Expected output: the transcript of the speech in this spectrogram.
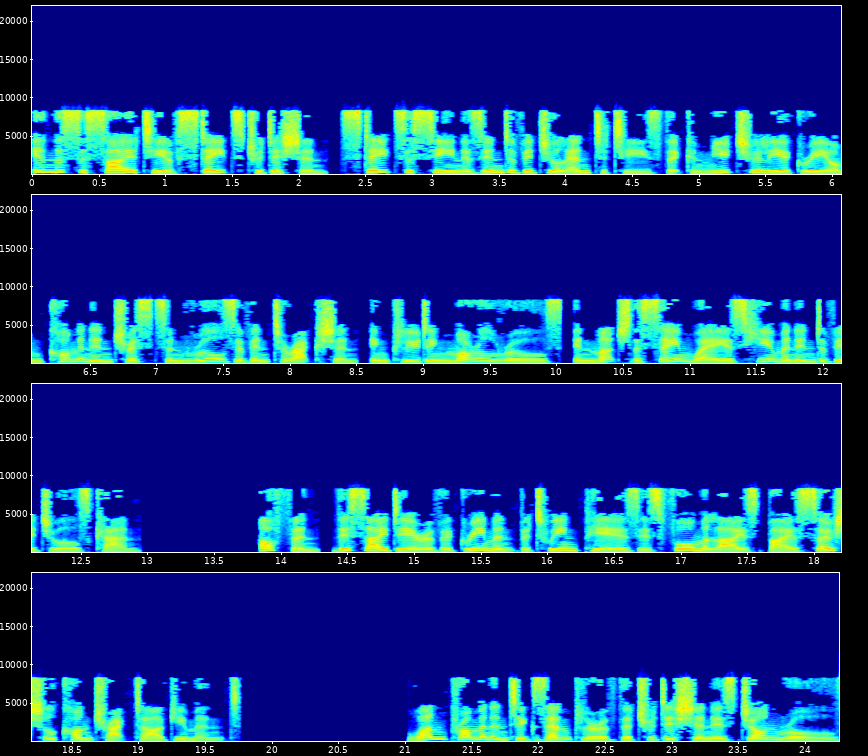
In the Society of States tradition, states are seen as individual entities that can mutually agree on common interests and rules of interaction, including moral rules, in much the same way as human individuals can. Often, this idea of agreement between peers is formalized by a social contract argument. One prominent exemplar of the tradition is John Rawls.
